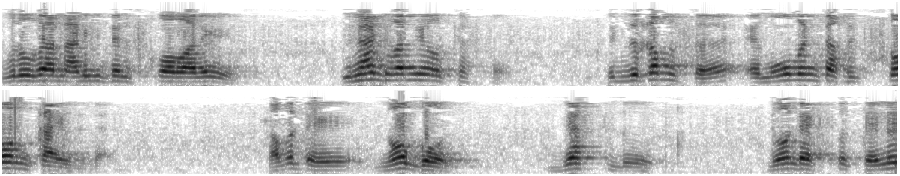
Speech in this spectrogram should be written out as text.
గురువుగారిని అడిగి తెలుసుకోవాలి. ఇలాంటివన్నీ వచ్చేస్తాయి. It becomes a moment of its own kind కాబట్టి no goal just do it don't expect any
